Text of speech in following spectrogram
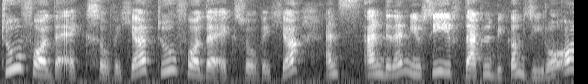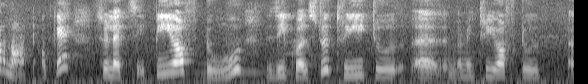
2 for the x over here 2 for the x over here and and then you see if that will become 0 or not okay? So let's see p of 2 is equals to 3 to uh, i mean 3 of 2 uh,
